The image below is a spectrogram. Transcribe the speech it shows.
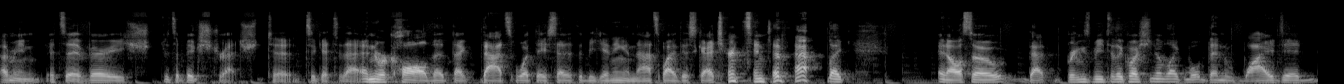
I mean, it's a very it's a big stretch to to get to that. And recall that like that's what they said at the beginning and that's why this guy turns into that. Like and also that brings me to the question of like, well then why did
